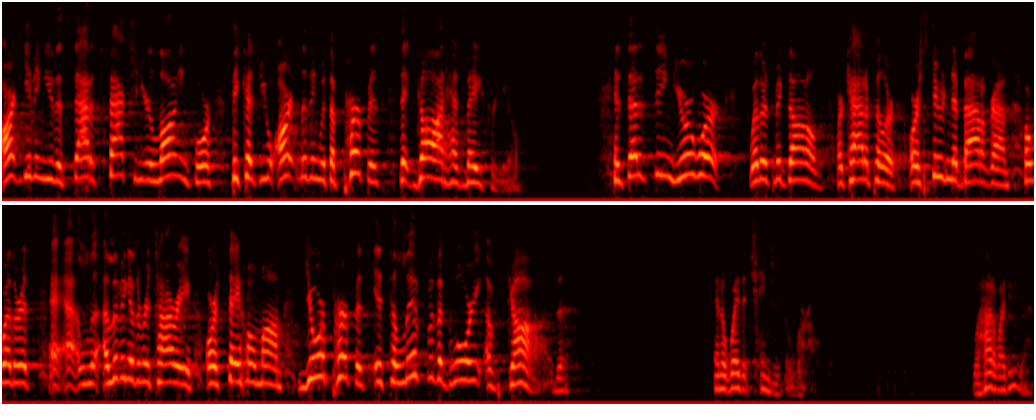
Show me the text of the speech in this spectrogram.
aren't giving you the satisfaction you're longing for because you aren't living with the purpose that God has made for you. Instead of seeing your work whether it's McDonald's or Caterpillar or a student at Battleground or whether it's a, a, living as a retiree or a stay home mom, your purpose is to live for the glory of God in a way that changes the world. Well, how do I do that?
